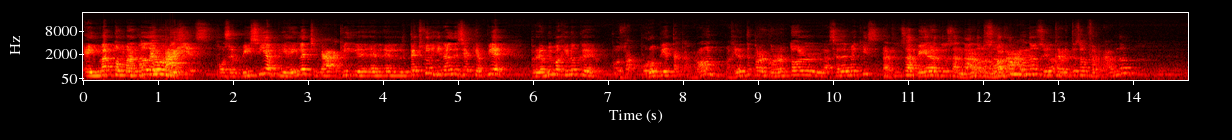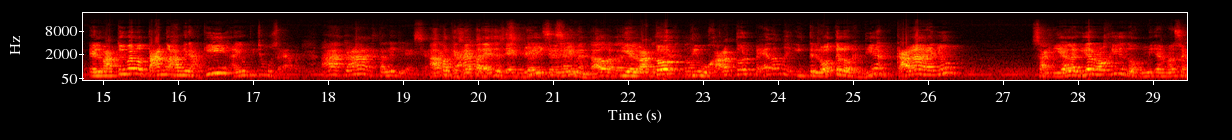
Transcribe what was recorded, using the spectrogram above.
e iba tomando ¿A pie o en detalles. Pues en bici, a pie y la chingada. Aquí, el, el texto original decía que a pie, pero yo me imagino que, pues a puro pie está cabrón. Imagínate para recorrer toda la CDMX. Ratitos a pie, ratitos andando. mejor, andando, sí, el San Fernando. El vato iba notando, ah, mira, aquí hay un pinche museo. güey. Ah, acá está la iglesia. Ah, porque acá. sí aparece, sí, sí, sí, sí, alimentado, ¿verdad? Y el vato dibujaba todo el pedo, güey, y te lo, te lo vendían. Cada año salía la guía roja y dos mil- no sé,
